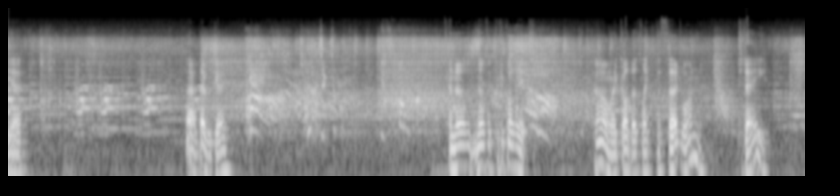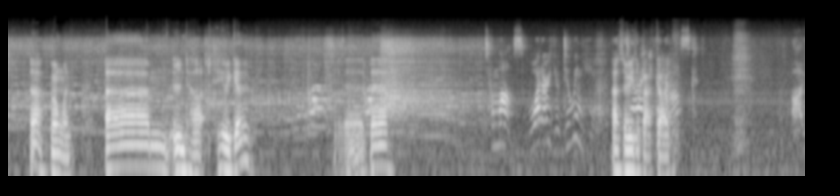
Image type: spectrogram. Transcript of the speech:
Yeah. Ah, there we go. Another, another critical hit. Oh my god, that's like the third one today. Ah, wrong one. Um, Linhardt, here we go. Uh, there. Tomas, what are you doing here? Ah, so he's a bad guy. ask? I'm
